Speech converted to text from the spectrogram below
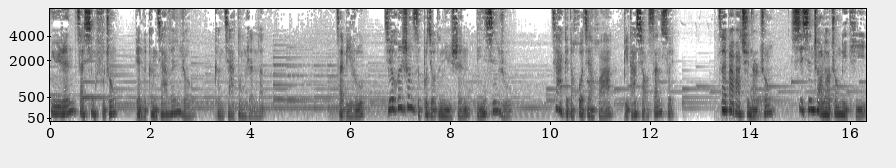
女人在幸福中变得更加温柔，更加动人了。再比如，结婚生子不久的女神林心如，嫁给的霍建华比她小三岁，在《爸爸去哪儿》中细心照料钟丽缇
